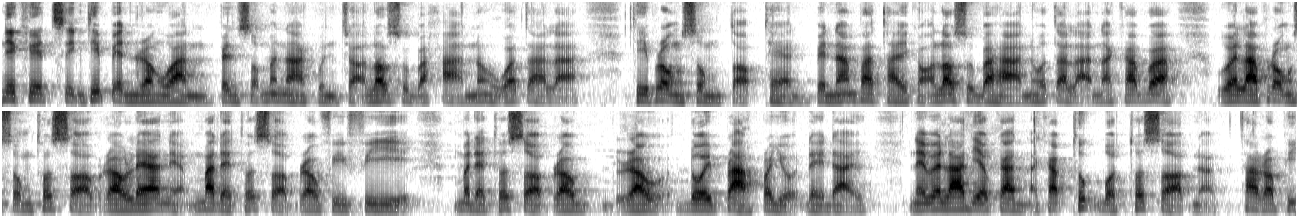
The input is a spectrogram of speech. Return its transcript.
นี่คือสิ่งที่เป็นรางวัล เป็นสมนาคุณจากอัลลอฮฺสุบฮานะฮูวะตาลา ที่พระองค์ทรงตอบแทน เป็นน้ำพระทัยของอัลลอฮฺสุบฮานะฮูวะตาลานะครับว่าเวลาพระองค์ทรงทดสอบเราแล้วเนี่ยไม่ได้ทดสอบเราฟรีๆไม่ได้ทดสอบเราเราโดยปราศประโยชน์ใด ๆ ในเวลาเดียวกันนะครับทุกบททดสอบนะถ้าเราพิ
